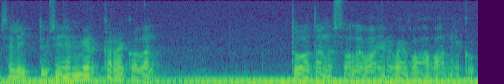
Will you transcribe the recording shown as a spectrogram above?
Se liittyy siihen Mirkka Rekolan tuotannossa olevaan hirveän vahvaan niin kuin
